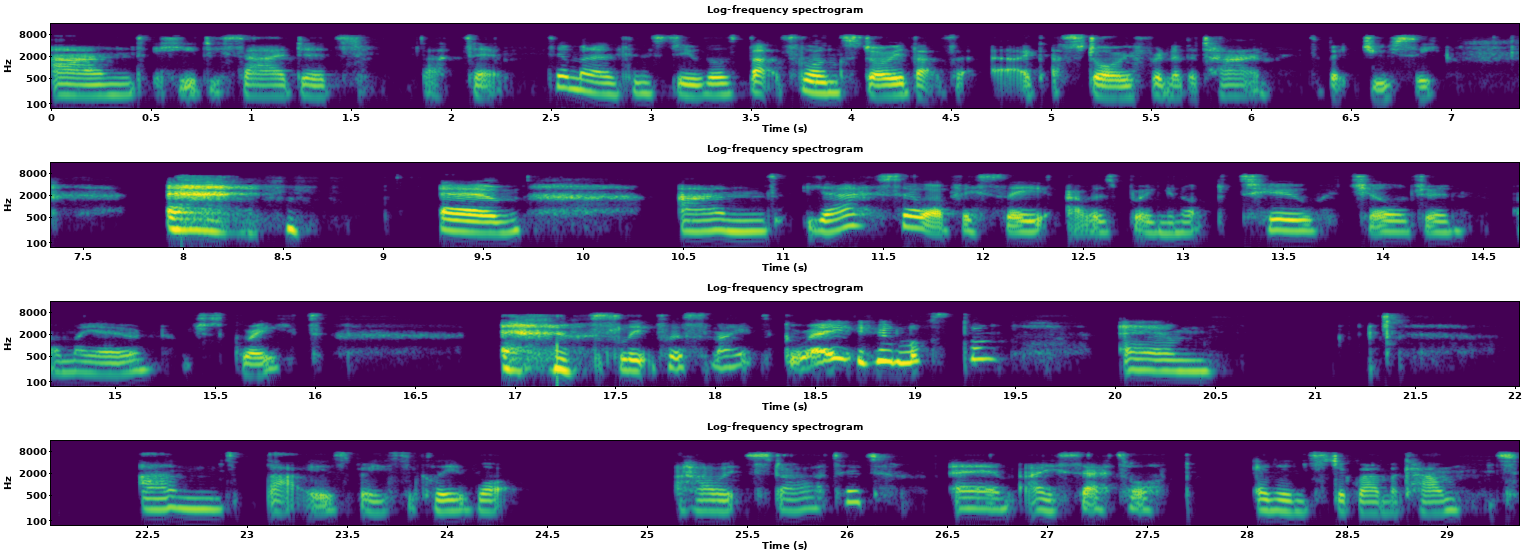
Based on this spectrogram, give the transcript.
and he decided that's it. Didn't want anything to do with us. That's a long story. That's a, a story for another time. It's a bit juicy. um, and yeah, so obviously I was bringing up two children on my own, which is great. Sleepless nights, great. Who loves them? Um, and that is basically what how it started. Um, I set up an Instagram account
